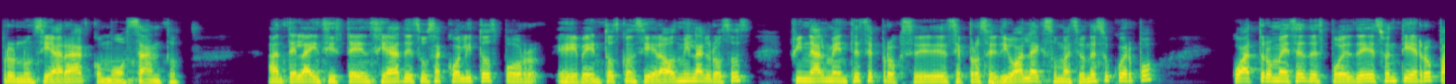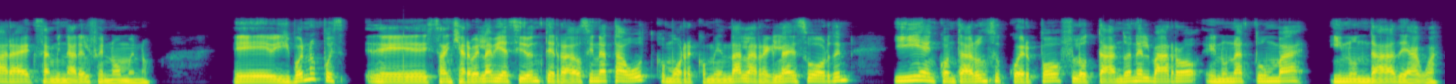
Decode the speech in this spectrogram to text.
pronunciara como santo. Ante la insistencia de sus acólitos por eventos considerados milagrosos, finalmente se, procedió a la exhumación de su cuerpo cuatro meses después de su entierro para examinar el fenómeno. Eh, y bueno, pues eh, San Charbel había sido enterrado sin ataúd, como recomienda la regla de su orden, y encontraron su cuerpo flotando en el barro en una tumba inundada de agua.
